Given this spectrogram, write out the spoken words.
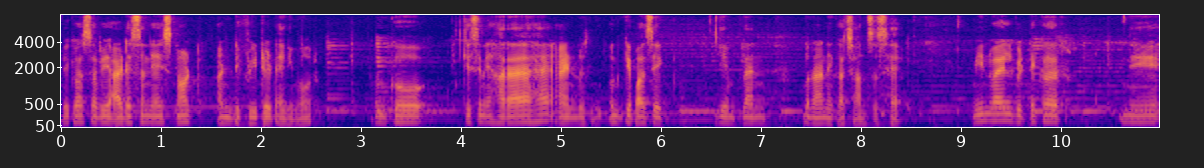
because अभी Adesanya is not undefeated any more उनको किसी ने हराया है एंड उनके पास एक गेम प्लान बनाने का चांसेस है। मीन वाइल विटेकर ने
